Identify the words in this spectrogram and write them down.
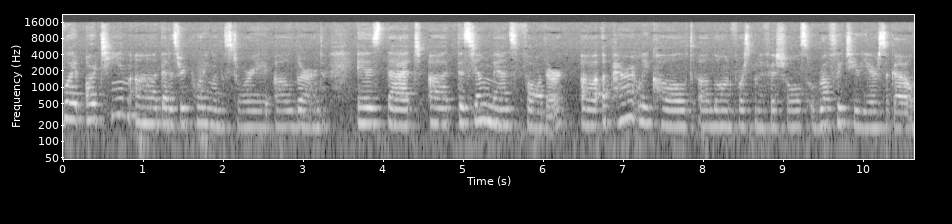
what our team uh, that is reporting on the story uh, learned is that uh, this young man's father uh, apparently called uh, law enforcement officials roughly two years ago,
